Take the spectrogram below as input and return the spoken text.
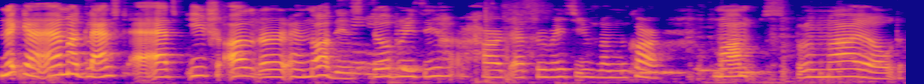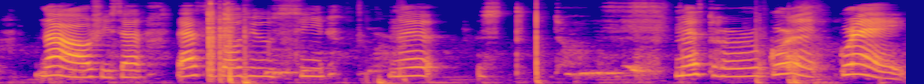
Nick and Emma glanced at each other and nodded, still breathing hard after racing from the car. Mom smiled. Now, she said, let's go to see Mr. Gray.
